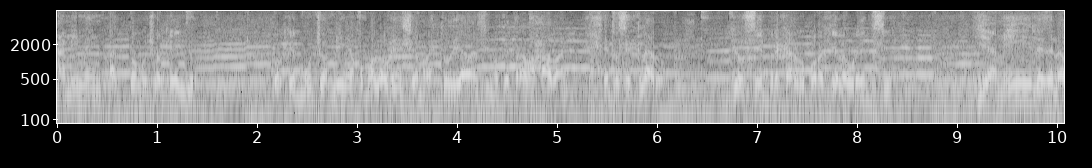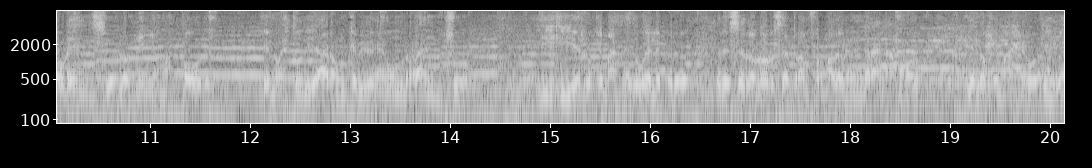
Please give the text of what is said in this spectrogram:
a mí me impactó mucho aquello, porque muchos niños como Laurencio no estudiaban, sino que trabajaban. Entonces, claro, yo siempre cargo por aquí a Laurencio. Y a miles de Laurencio, los niños más pobres, que no estudiaron, que viven en un rancho. Y, y es lo que más me duele, pero, pero ese dolor se ha transformado en un gran amor. Y es lo que más me motiva.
